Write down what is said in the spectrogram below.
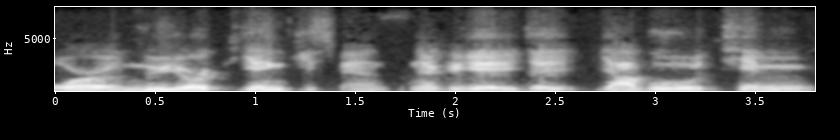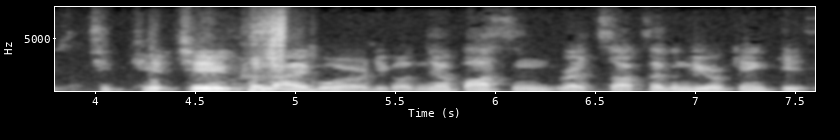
or New York Yankees fan? 그냥 그게 이제 야구 팀 제- 제일 큰 라이벌이거든요. Boston Red Sox하고 New York Yankees.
